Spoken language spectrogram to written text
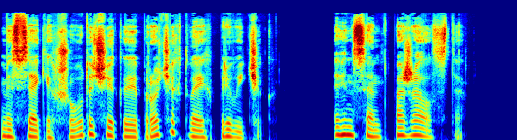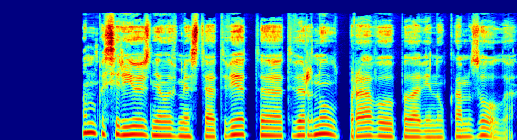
без всяких шуточек и прочих твоих привычек. «Винсент, пожалуйста». Он посерьезнел и вместо ответа отвернул правую половину камзола.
